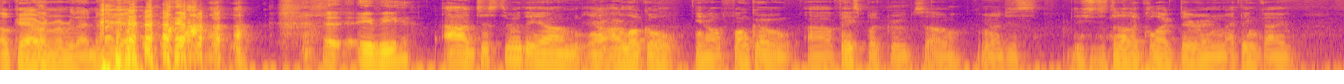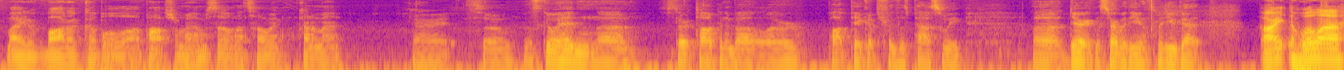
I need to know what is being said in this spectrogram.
Okay, I remember that now, yeah. Uh, Av, uh, just through the um, you know, our local, you know, Funko uh, Facebook group. So you know, just he's just another collector, and I think I might have bought a couple uh, pops from him. So that's how we kind of met. All right, so let's go ahead and uh, start talking about our pop pickups for this past week. Uh, Derek, let's start with you. What do you got? All right. Well, uh,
